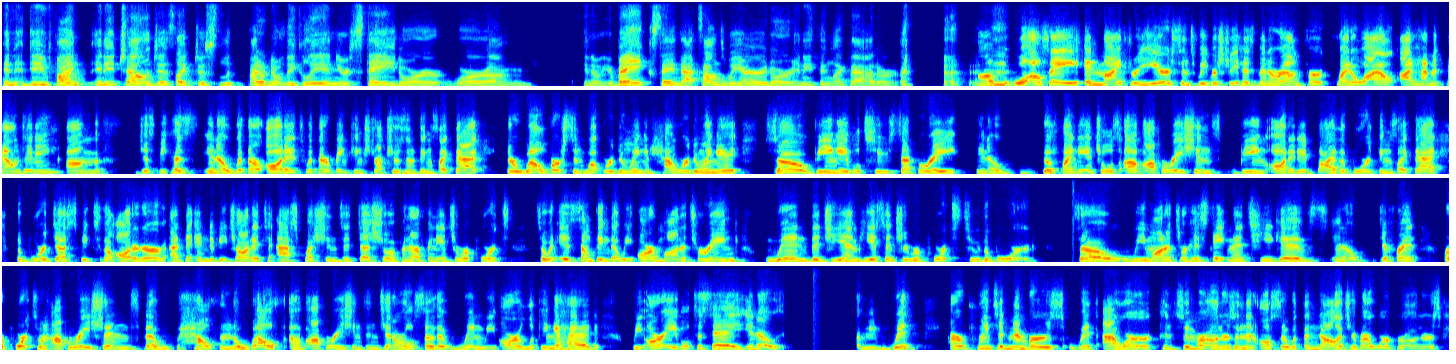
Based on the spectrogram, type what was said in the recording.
And do you find any challenges, like just, I don't know, legally in your state or, or, um, you know, your bank saying that sounds weird or anything like that, or? Um, well, I'll say in my three years since Weaver Street has been around for quite a while, I haven't found any. Um, just because, you know, with our audits, with our banking structures and things like that, they're well versed in what we're doing and how we're doing it. So being able to separate, you know, the financials of operations being audited by the board, things like that. The board does speak to the auditor at the end of each audit to ask questions. It does show up in our financial reports. So it is something that we are monitoring when the GM, he essentially reports to the board. So we monitor his statements. He gives, you know, different reports on operations, the health and the wealth of operations in general, so that when we are looking ahead, we are able to say, you know, I mean, with our appointed members, with our consumer owners, and then also with the knowledge of our worker owners.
